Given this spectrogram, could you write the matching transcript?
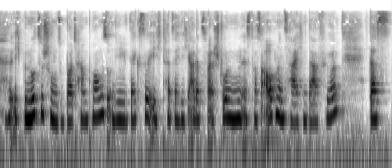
ich benutze schon super Tampons und die wechsle ich tatsächlich alle zwei Stunden, ist das auch ein Zeichen dafür, dass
